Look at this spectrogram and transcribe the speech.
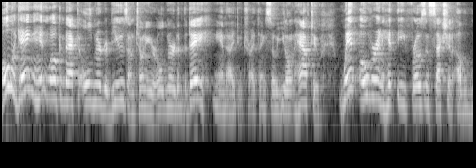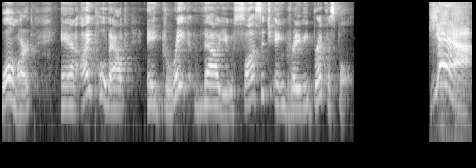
Hola gang and welcome back to Old Nerd Reviews. I'm Tony, your old nerd of the day, and I do try things so you don't have to. Went over and hit the frozen section of Walmart and I pulled out a great value sausage and gravy breakfast bowl. Yeah!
